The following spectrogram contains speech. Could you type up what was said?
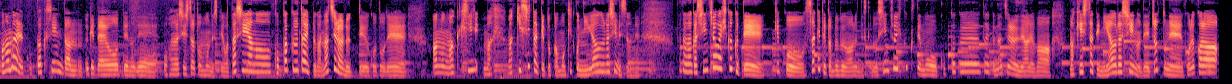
この前骨格診断受けたよっていうのでお話ししたと思うんですけど私あの骨格タイプがナチュラルっていうことであの巻き巻きしとかも結構似合うらしいんですよね。ただなんか身長が低くて結構避けてた部分はあるんですけど身長低くても骨格タイプナチュラルであれば巻きし丈似合うらしいのでちょっとねこれから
